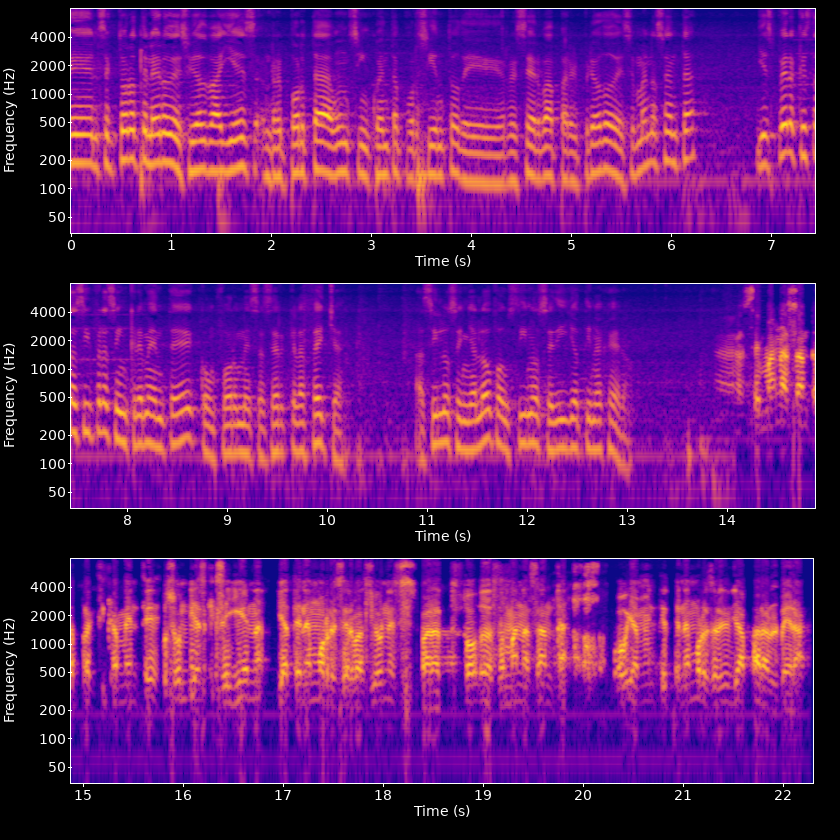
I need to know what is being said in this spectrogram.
El sector hotelero de Ciudad Valles reporta un 50% de reserva para el periodo de Semana Santa y espera que esta cifra se incremente conforme se acerque la fecha. Así lo señaló Faustino Cedillo Tinajero. Semana Santa prácticamente pues, son días que se llenan, ya tenemos reservaciones para toda la Semana Santa, obviamente tenemos reservaciones ya para el verano,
